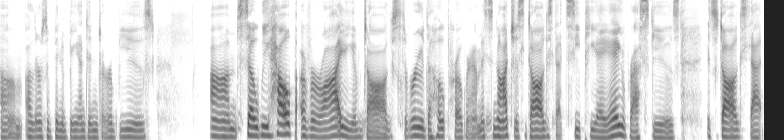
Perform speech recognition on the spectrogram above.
um, others have been abandoned or abused. Um, so we help a variety of dogs through the HOPE program. It's not just dogs that CPAA rescues, it's dogs that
